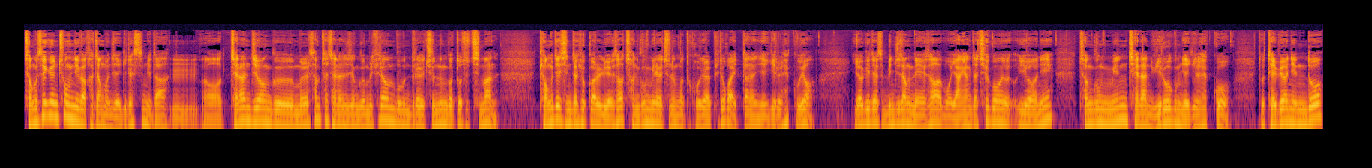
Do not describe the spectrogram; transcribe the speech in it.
정세균 총리가 가장 먼저 얘기를 했습니다. 음. 어, 재난지원금을 3차 재난지원금을 필요한 부분들에게 주는 것도 좋지만 경제 진작 효과를 위해서 전 국민에게 주는 것도 고려할 필요가 있다는 얘기를 했고요. 여기에 대해서 민주당 내에서 뭐 양양자 최고위원이 전국민 재난 위로금 얘기를 했고 또 대변인도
